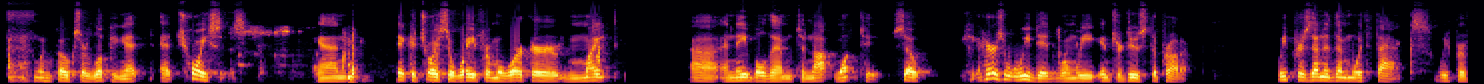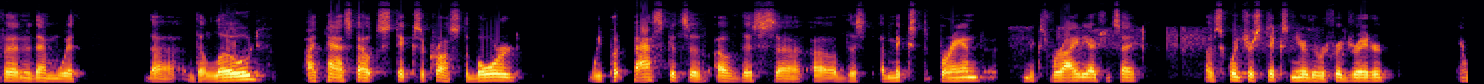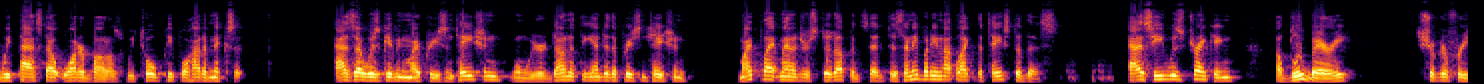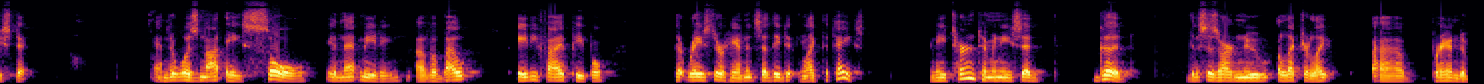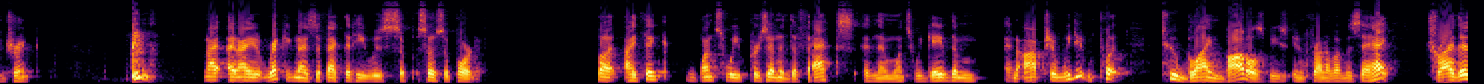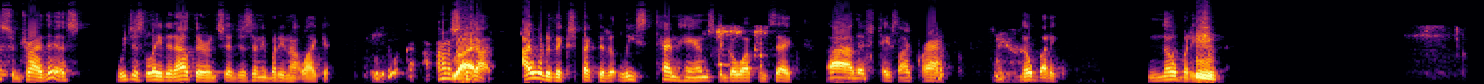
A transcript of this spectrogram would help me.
when folks are looking at at choices, and take a choice away from a worker might uh, enable them to not want to. So here's what we did when we introduced the product. We presented them with facts. We presented them with the the load. I passed out sticks across the board. We put baskets of of this uh, of this a mixed brand, mixed variety, I should say, of squincher sticks near the refrigerator, and we passed out water bottles. We told people how to mix it. As I was giving my presentation, when we were done at the end of the presentation, my plant manager stood up and said, "Does anybody not like the taste of this?" As he was drinking a blueberry sugar-free stick. And there was not a soul in that meeting of about 85 people that raised their hand and said they didn't like the taste. And he turned to me and he said, Good. This is our new electrolyte uh, brand of drink. and, I, and I recognize the fact that he was so supportive. But I think once we presented the facts and then once we gave them an option, we didn't put two blind bottles in front of them and say, hey, try this and try this. We just laid it out there and said, does anybody not like it? Honestly, right. God, I would have expected at least 10 hands to go up and say, ah, this tastes like crap. Nobody. Nobody. Hmm.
